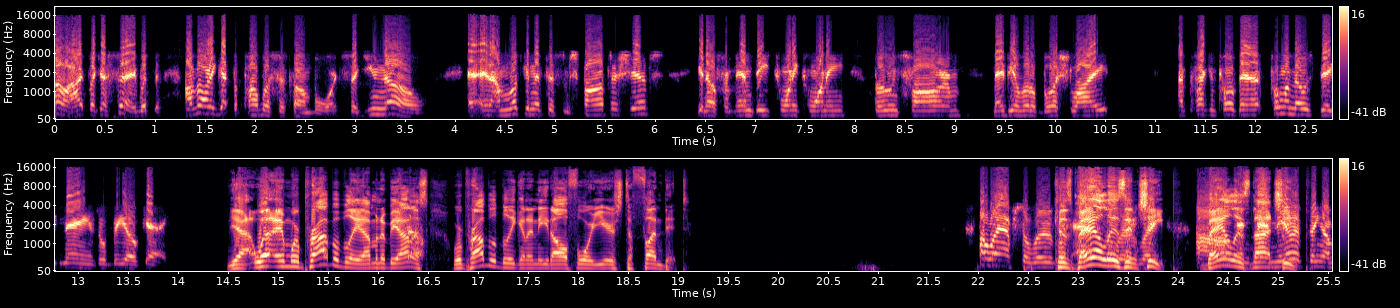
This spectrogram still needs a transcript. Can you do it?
Oh, I, like I said, the, I've already got the publicist on board, so you know, and, and I'm looking into some sponsorships. You know, from MD 2020, Boone's Farm, maybe a little Busch Light. If I can pull down, pulling those big names will be okay. Yeah, well, and we're probably, I'm going to be honest, we're probably going to need all four years to fund it Oh, absolutely. because bail isn't cheap. Uh, Bail is and- not and the cheap. Other thing I'm,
